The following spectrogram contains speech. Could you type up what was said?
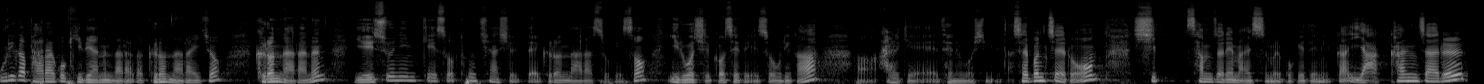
우리가 바라고 기대하는 나라가 그런 나라이죠. 그런 나라는 예수님께서 통치하실 때 그런 나라 속에서 이루어질 것에 대해서 우리가 어, 알게 되는 것입니다. 세 번째로 13절의 말씀을 보게 되니까 약한 자를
